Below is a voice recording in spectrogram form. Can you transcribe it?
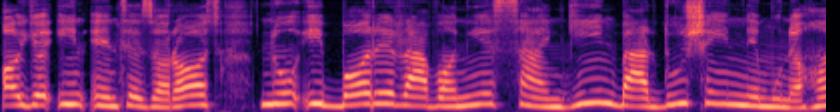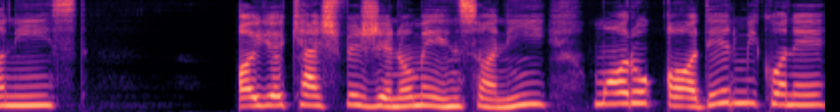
آیا این انتظارات نوعی بار روانی سنگین بر دوش این نمونه ها نیست؟ آیا کشف ژنوم انسانی ما رو قادر می‌کنه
